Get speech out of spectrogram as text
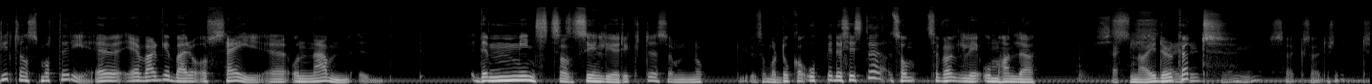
litt sånn småtteri. Jeg, jeg velger bare å si og nevne det minst sannsynlige ryktet som, nok, som har dukka opp i det siste, som selvfølgelig omhandler Snyder Cut. Mhm. Zack Snyder's Cut.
